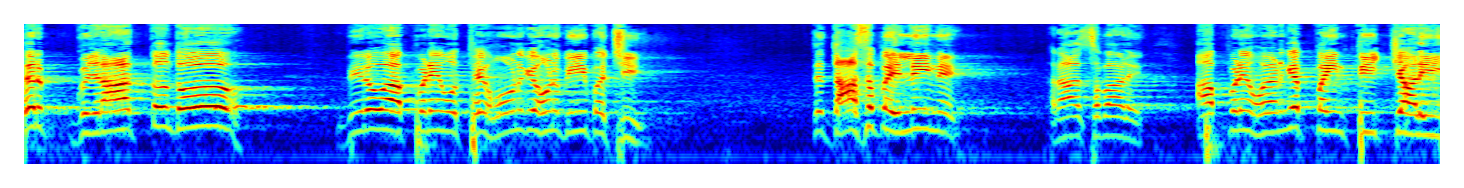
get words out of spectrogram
ਫਿਰ ਗੁਜਰਾਤ ਤੋਂ ਦੋ ਵੀਰੋ ਆਪਣੇ ਉੱਥੇ ਹੋਣਗੇ ਹੁਣ 20 25 ਤੇ 10 ਪਹਿਲੇ ਹੀ ਨੇ ਰਾਜ ਸਭਾ ਵਾਲੇ। ਆਪਣੇ ਹੋਣਗੇ 35 40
